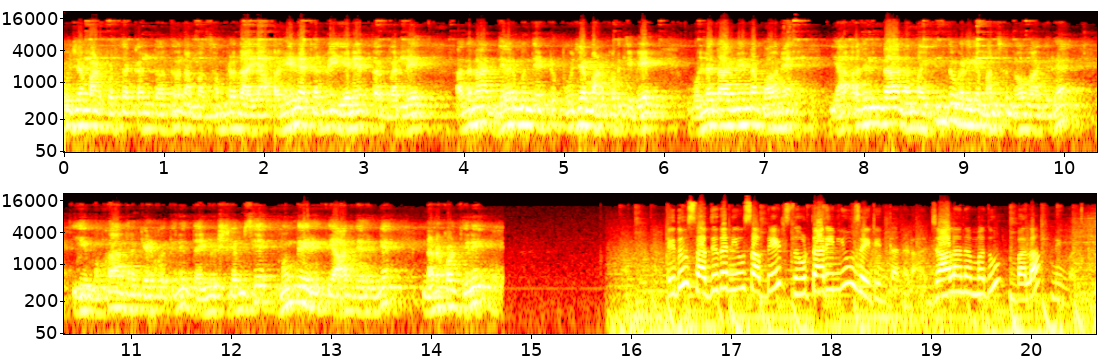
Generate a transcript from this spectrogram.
ಪೂಜೆ ಮಾಡಿಕೊಡ್ತಕ್ಕಂಥದ್ದು ನಮ್ಮ ಸಂಪ್ರದಾಯ. ಅದೇನೇ ತರಲಿ, ಏನೇ ತ ಬರಲಿ, ಅದನ್ನು ದೇವ್ರ ಮುಂದೆ ಇಟ್ಟು ಪೂಜೆ ಮಾಡಿಕೊಡ್ತೀವಿ. ಒಳ್ಳೆಯದಾಗಲಿ ಅನ್ನೋ ಭಾವನೆ. ಯಾ ಅದರಿಂದ ನಮ್ಮ ಹಿಂದೂಗಳಿಗೆ ಮನಸ್ಸು ನೋವಾಗಿದ್ರೆ ಈ ಮುಖಾಂತರ ಕೇಳ್ಕೊತೀನಿ. ದಯವಿಟ್ಟು ಕ್ಷಮಿಸಿ. ಮುಂದೆ ರೀತಿ ನಿಮಗೆ ನಡ್ಕೊಳ್ತೀನಿ. ಇದು ಸದ್ಯದ ನ್ಯೂಸ್ ಅಪ್ಡೇಟ್ಸ್ ನೋಡ್ತಾರೆ ನ್ಯೂಸ್ ಏಟೀನ್ ಕನ್ನಡ. ಜಾಲ ನಮ್ಮದು, ಬಲ ನಿಮ್ಮದು.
